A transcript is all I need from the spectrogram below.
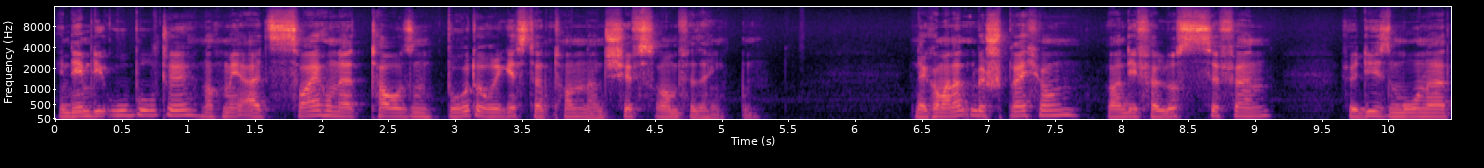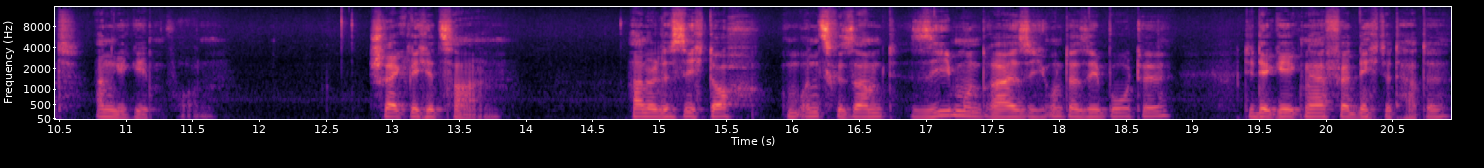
in dem die U-Boote noch mehr als 200.000 Bruttoregistertonnen an Schiffsraum versenkten. In der Kommandantenbesprechung waren die Verlustziffern für diesen Monat angegeben worden. Schreckliche Zahlen. Handelt es sich doch um insgesamt 37 Unterseeboote, die der Gegner vernichtet hatte,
